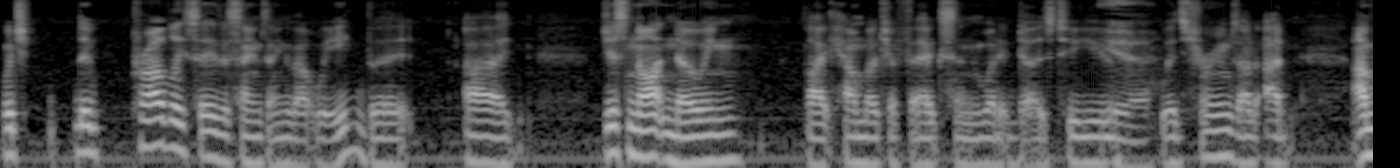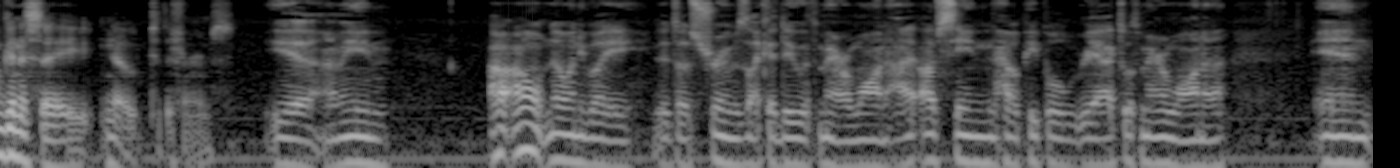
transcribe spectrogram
which they probably say the same thing about weed, but I just not knowing like how much affects and what it does to you Yeah. with shrooms, I I I'm gonna say no to the shrooms. Yeah, I mean, I, I don't know anybody that does shrooms like I do with marijuana. I, I've seen how people react with marijuana, and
